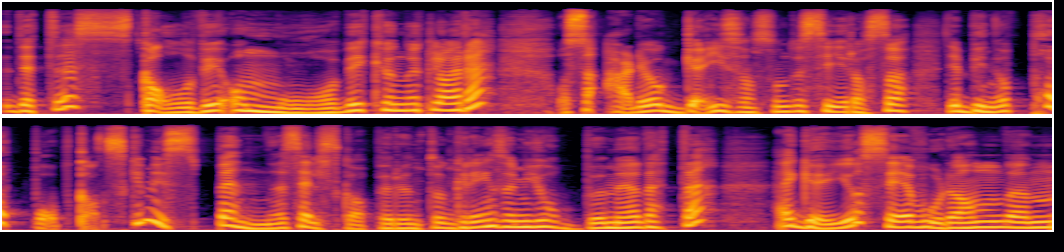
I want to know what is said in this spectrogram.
dette skal vi og må vi kunne klare. Og så er det jo gøy, sånn som du sier også, det begynner å poppe opp ganske mye spennende selskaper rundt omkring som jobber med dette. Det er gøy å se hvordan den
